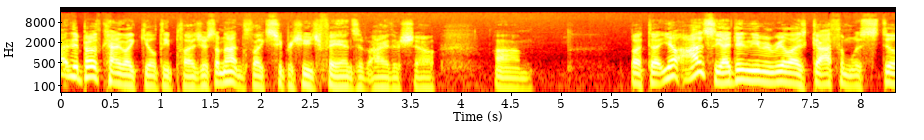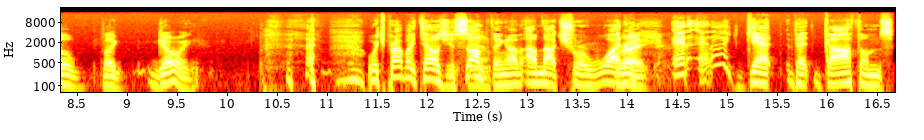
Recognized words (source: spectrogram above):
uh, they're both kind of like guilty pleasures. I'm not like super huge fans of either show. Um, but uh, you know, honestly, I didn't even realize Gotham was still like going. which probably tells you something. I'm, I'm not sure what. Right. And and I get that Gotham's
